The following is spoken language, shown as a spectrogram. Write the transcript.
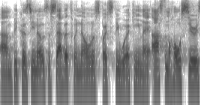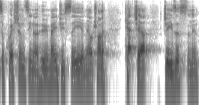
um, because, you know, it was the Sabbath when no one was supposed to be working. And they asked him a whole series of questions, you know, who made you see? And they were trying to catch out Jesus. And then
